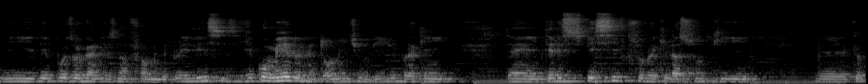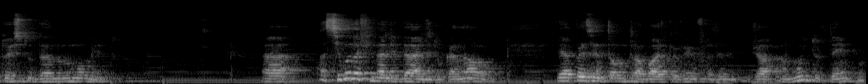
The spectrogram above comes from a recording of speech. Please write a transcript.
e depois organizo na forma de playlists e recomendo eventualmente um vídeo para quem tem interesse específico sobre aquele assunto que, que eu estou estudando no momento. A segunda finalidade do canal é apresentar um trabalho que eu venho fazendo já há muito tempo,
